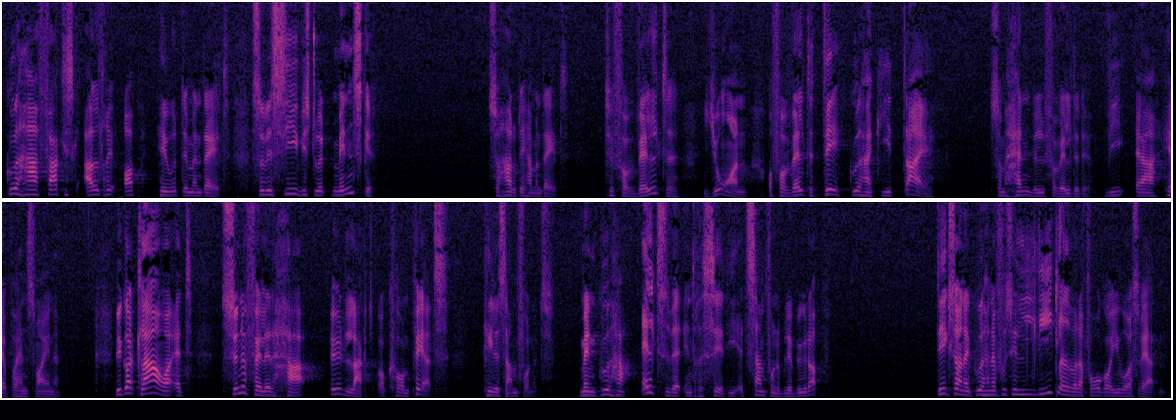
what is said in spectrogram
Gud har faktisk aldrig ophævet det mandat. Så vil sige, hvis du er et menneske, så har du det her mandat til at forvalte jorden og forvalte det, Gud har givet dig, som han vil forvalte det. Vi er her på hans vegne. Vi er godt klar over, at syndefældet har ødelagt og korrumperet hele samfundet. Men Gud har altid været interesseret i, at samfundet bliver bygget op. Det er ikke sådan, at Gud han er fuldstændig ligeglad, hvad der foregår i vores verden.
